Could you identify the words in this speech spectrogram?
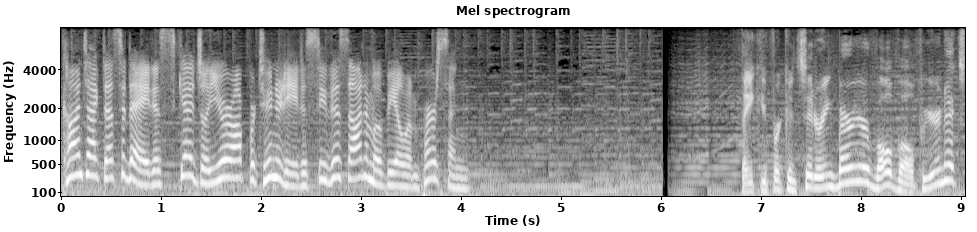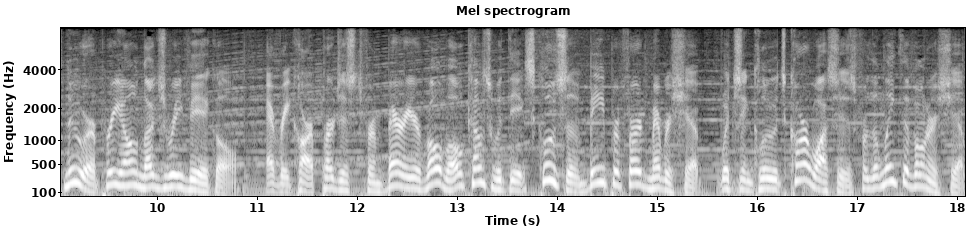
Contact us today to schedule your opportunity to see this automobile in person. Thank you for considering Barrier Volvo for your next new or pre-owned luxury vehicle. Every car purchased from Barrier Volvo comes with the exclusive B Preferred membership, which includes car washes for the length of ownership,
